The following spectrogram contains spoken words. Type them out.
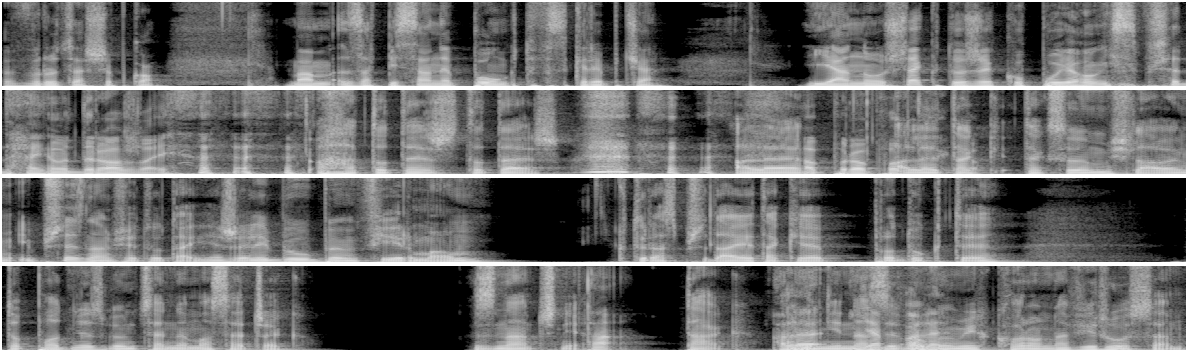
wrócę szybko. Mam zapisany punkt w skrypcie. Janusze, którzy kupują i sprzedają drożej. A, to też, to też. Ale, ale tego. tak, tak sobie myślałem i przyznam się tutaj, jeżeli byłbym firmą, która sprzedaje takie produkty, to podniósłbym cenę maseczek. Znacznie. Ta, Tak, ale, Ale nie ja- nazywałbym ich koronawirusem,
